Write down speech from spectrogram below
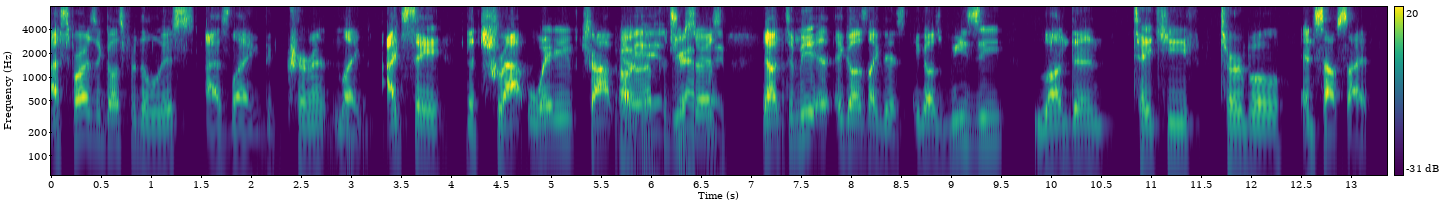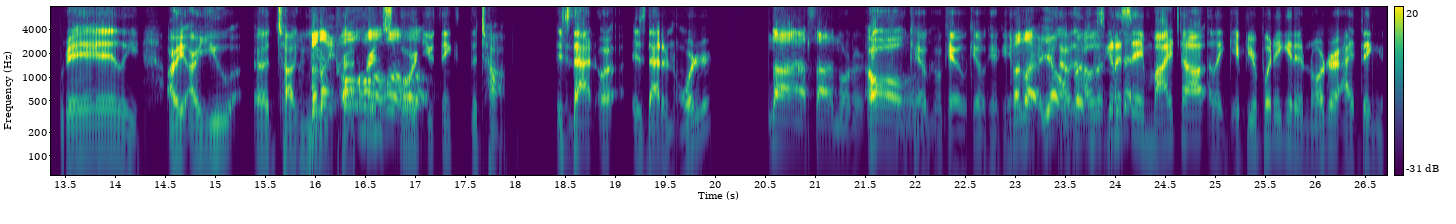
as far as it goes for the list, as like the current, like I'd say the trap wave, trap Oh era yeah, yeah producers. Yeah, to me, it, it goes like this. It goes Wheezy, London, Tay Keith, Turbo, and Southside. Really? Are are you uh, talking But, your like, hold on, hold on, preference, hold on, or do you think the top? Is that or is that an order? No, that's not in order. Oh, okay, Um, okay, okay, okay, okay, okay. But, like, yo, I was, but- I was but- gonna but that- say my top. Like, if you're putting it in order, I think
